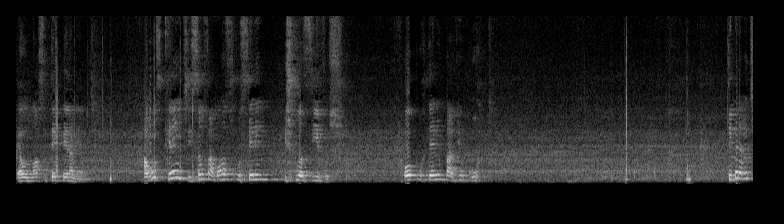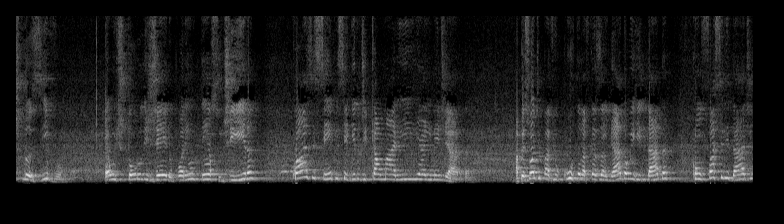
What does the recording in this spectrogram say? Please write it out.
é o nosso temperamento. Alguns crentes são famosos por serem explosivos ou por terem um pavio curto. Temperamento explosivo é um estouro ligeiro, porém intenso, de ira, quase sempre seguido de calmaria imediata. A pessoa de pavio curto, ela fica zangada ou irritada com facilidade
